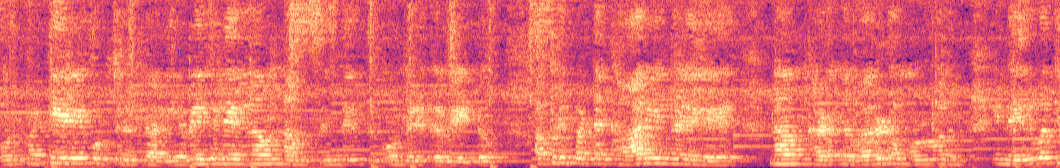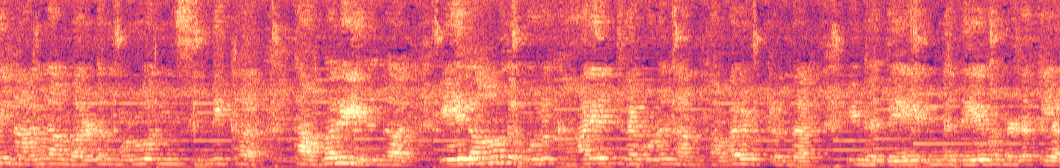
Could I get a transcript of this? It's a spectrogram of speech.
ஒரு பட்டியலே கொடுத்திருக்கிறார். எவைகளெல்லாம் நாம் சிந்தித்து கொண்டிருக்க வேண்டும்? அப்படிப்பட்ட காரியங்களிலே நாம் கடந்த வருடம் முழுவதும் இந்த இருபத்தி நான்காம் வருடம் முழுவதும் சிந்திக்க தவறி இருந்தால் ஏதாவது ஒரு காரியத்துல கூட நாம் தவற விட்டிருந்தால் இந்த தே இந்த தேவனிடத்துல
